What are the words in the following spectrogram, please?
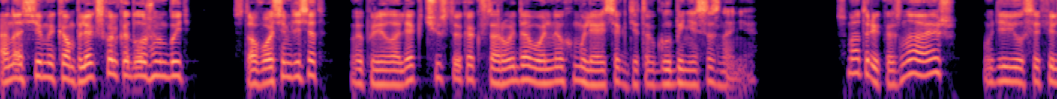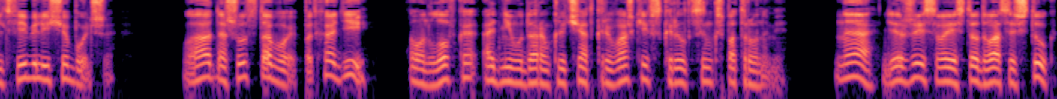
А носимый комплект сколько должен быть? Сто восемьдесят, выпалил Олег, чувствуя, как второй довольно ухмыляется где-то в глубине сознания. Смотри-ка, знаешь, удивился Фельдфебель еще больше. Ладно, шут с тобой, подходи. Он ловко одним ударом ключа открывашки вскрыл цинк с патронами. На, держи свои сто двадцать штук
